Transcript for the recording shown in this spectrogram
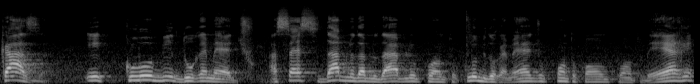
casa e Clube do Remédio. Acesse www.clubedoremédio.com.br.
